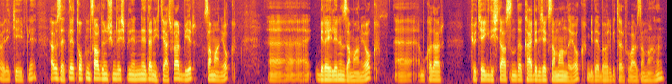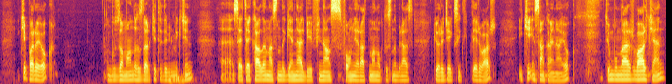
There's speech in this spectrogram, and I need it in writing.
Öyle keyifli. Ya özetle toplumsal dönüşümde işbirliğine neden ihtiyaç var? Bir, zaman yok. Ee, bireylerin zamanı yok. Ee, bu kadar kötüye gidişte aslında kaybedecek zaman da yok. Bir de böyle bir tarafı var zamanın. İki, para yok. Bu zamanda hızlı hareket edebilmek için e, STK'ların aslında genel bir finans fon yaratma noktasında biraz görece eksiklikleri var. İki, insan kaynağı yok. Tüm bunlar varken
